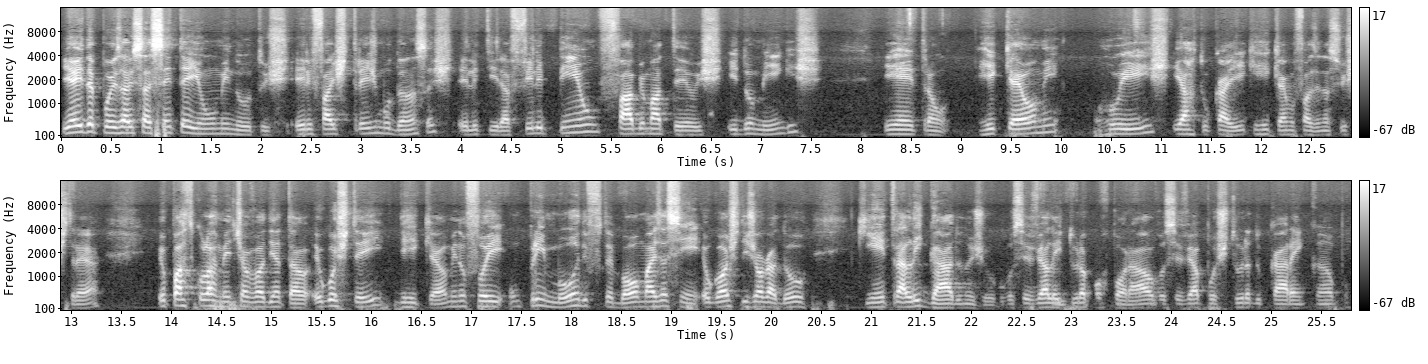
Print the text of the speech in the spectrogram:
E aí depois, aos 61 minutos, ele faz três mudanças. Ele tira Filipinho, Fábio Matheus e Domingues. E entram Riquelme, Ruiz e Arthur Kaique. Riquelme fazendo a sua estreia. Eu particularmente já vou adiantar, eu gostei de Riquelme. Não foi um primor de futebol, mas assim, eu gosto de jogador que entra ligado no jogo. Você vê a leitura corporal, você vê a postura do cara em campo.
